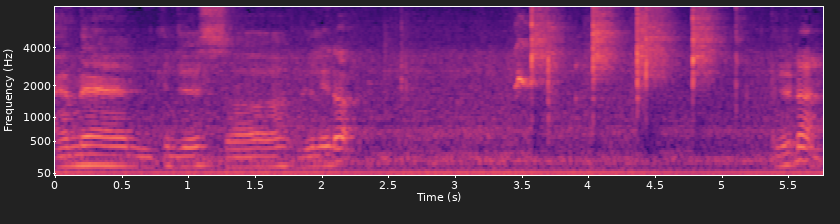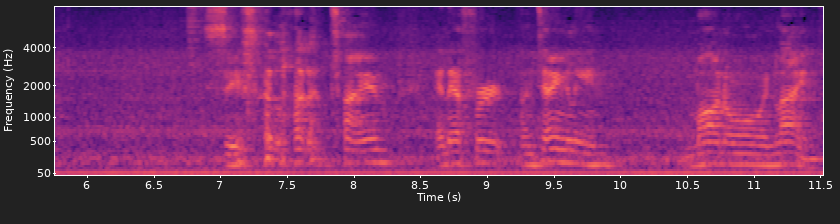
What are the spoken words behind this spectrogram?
And then you can just uh, reel it up. And you're done. Saves a lot of time and effort untangling mono and line.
